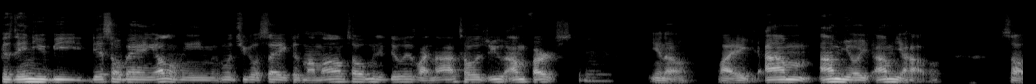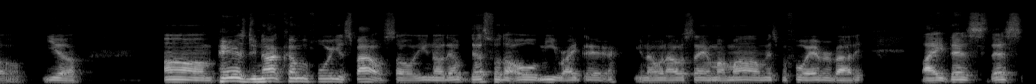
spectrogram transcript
Cause then you be disobeying Elohim and what you gonna say? Cause my mom told me to do it. like, nah, I told you I'm 1st mm-hmm. You know, like I'm I'm your I'm your Yahweh. So yeah. Um, parents do not come before your spouse. So you know that that's for the old me right there. You know, when I was saying my mom, it's before everybody. Like that's that's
